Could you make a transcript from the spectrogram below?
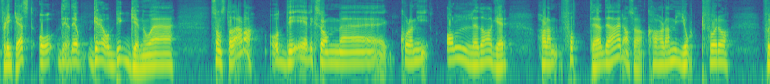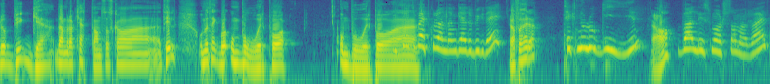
flinkest. Og det, det å greie å bygge noe sånt sted der, da. Og det er liksom eh, Hvordan i alle dager har de fått til det der? Altså, hva har de gjort for å, for å bygge de rakettene som skal til? Om vi tenker på om bord på Om bord på Du eh, vet hvordan de greide å bygge det? Ja, få høre. Teknologien, Ja. veldig smart samarbeid.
